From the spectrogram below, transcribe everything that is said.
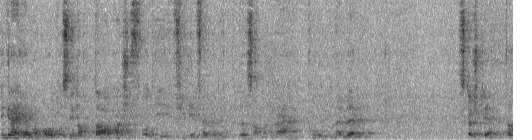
den greia med å gå opp og si natta og kanskje få de fire-fem minuttene sammen med koden eller størstejenta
